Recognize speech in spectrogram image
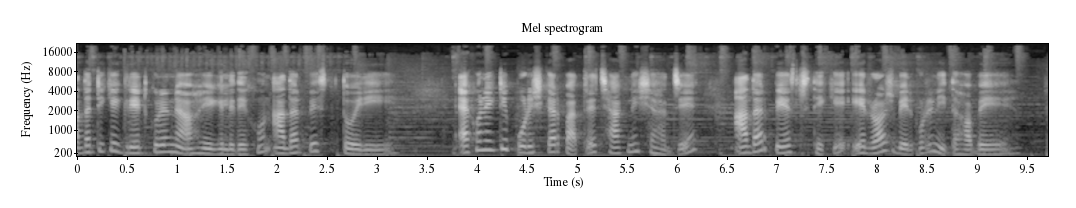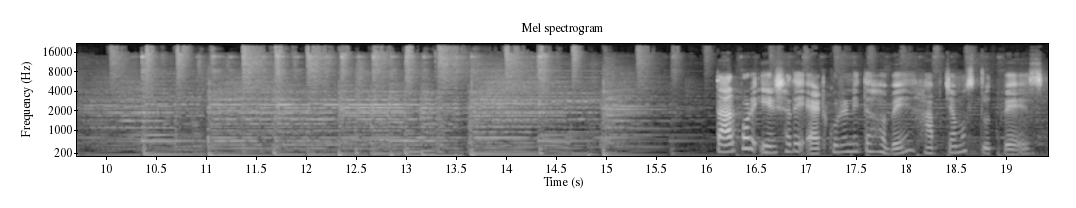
আদাটিকে গ্রেট করে নেওয়া হয়ে গেলে দেখুন আদার পেস্ট তৈরি। এখন একটি পরিষ্কার পাত্রে ছাঁকনির সাহায্যে আদার পেস্ট থেকে এর রস বের করে নিতে হবে। তারপর এর সাথে অ্যাড করে নিতে হবে হাফ চামচ টুথপেস্ট।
